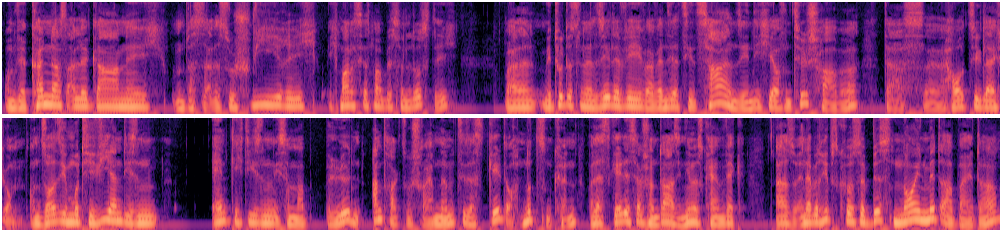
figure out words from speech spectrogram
und wir können das alle gar nicht und das ist alles so schwierig. Ich mache das jetzt mal ein bisschen lustig. Weil mir tut es in der Seele weh, weil wenn Sie jetzt die Zahlen sehen, die ich hier auf dem Tisch habe, das äh, haut Sie gleich um. Und soll Sie motivieren, diesen endlich diesen, ich sag mal, blöden Antrag zu schreiben, damit sie das Geld auch nutzen können, weil das Geld ist ja schon da, sie nehmen es keinem weg. Also in der Betriebsgröße bis neun Mitarbeiter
